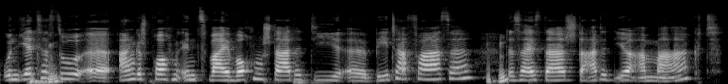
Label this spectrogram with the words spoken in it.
Und jetzt hast mhm. du äh, angesprochen, in zwei Wochen startet die äh, Beta-Phase. Mhm. Das heißt, da startet ihr am Markt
